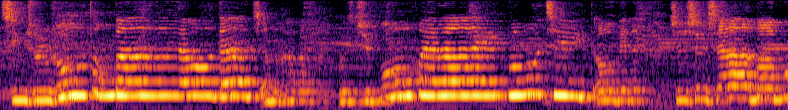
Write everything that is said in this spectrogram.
青春如同奔流的江河，回去不回，来不及道别，只剩下麻木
